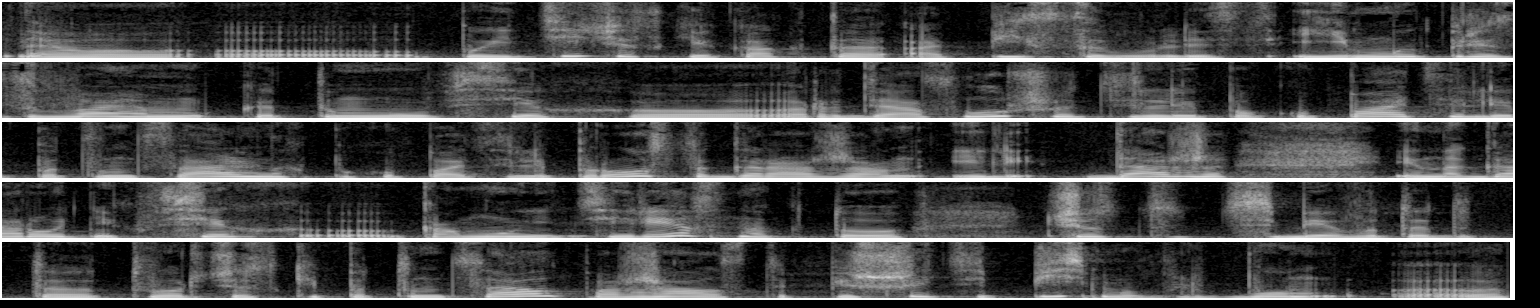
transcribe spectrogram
поэтически как-то описывались. И мы призываем к этому всех э, радиослушателей, покупателей, потенциальных покупателей, просто горожан или даже иногородних, всех, э, кому интересно, кто чувствует в себе вот этот э, творческий потенциал, пожалуйста, пишите письма в любом, э,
